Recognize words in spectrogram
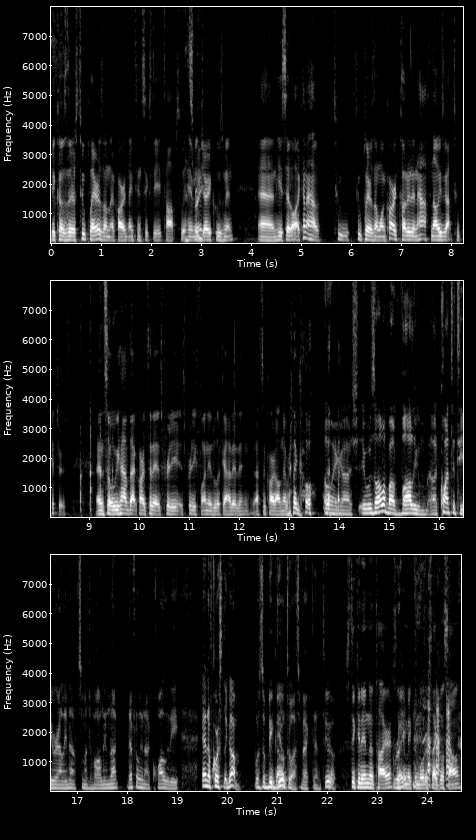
because there's two players on that card, 1968 Topps, with That's him right. and Jerry Koosman. And he said, "Oh, I kind of have two two players on one card, cut it in half. Now he's got two pitchers." and so we have that card today. It's pretty it's pretty funny to look at it, and that's a card I'll never let go. Oh my gosh, it was all about volume, uh, quantity really, not so much volume, not definitely not quality, and of course the gum was a big deal to us back then too. Stick it in the tire so it can make the motorcycle sound.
